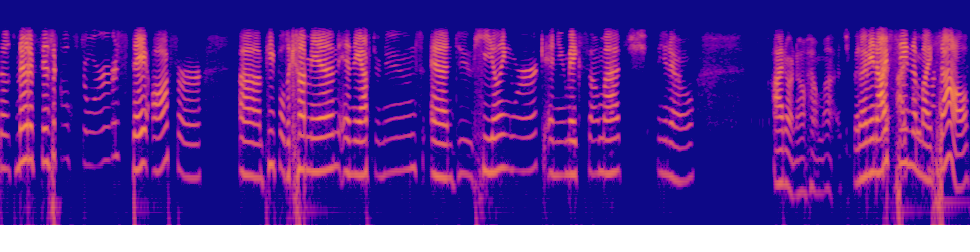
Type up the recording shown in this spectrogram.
those metaphysical stores they offer um, people to come in in the afternoons and do healing work and you make so much you know I don't know how much, but I mean I've seen them myself.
